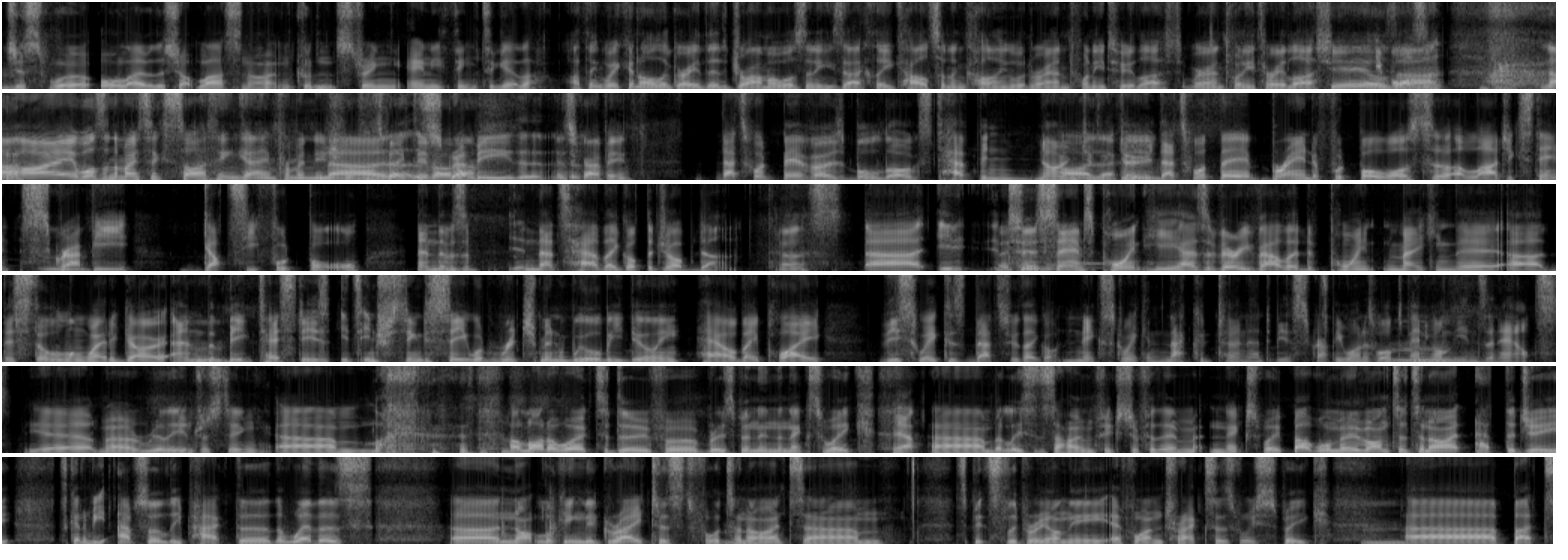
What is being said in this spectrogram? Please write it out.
just were all over the shop last night and couldn't string anything together. I think we can all agree that the drama wasn't exactly Carlton and Collingwood round 22 last, round 23 last year. It, was, wasn't. Uh, no, I, it wasn't the most exciting game from a neutral No, perspective. it's I'll scrappy. It's scrappy. That's what Bevo's Bulldogs have been known Oh, to exactly. do. That's what their brand of football was to a large extent. Scrappy, gutsy football, and there was a, and that's how they got the job done. Nice. Uh, it, to Sam's point, he has a very valid point making there. Uh, there's still a long way to go, and the big test is it's interesting to see what Richmond will be doing, how they play this week, because that's who they got next week, and that could turn out to be a scrappy one as well, depending on the ins and outs. Yeah, no, really interesting. Um, look, a lot of work to do for Brisbane in the next week. Yep. Um, but at least it's a home fixture for them next week. But we'll move on to tonight at the G. It's going to be absolutely packed. The the weather's uh, not looking the greatest for tonight. Um, it's a bit slippery on the F1 tracks as we speak. Uh, but.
